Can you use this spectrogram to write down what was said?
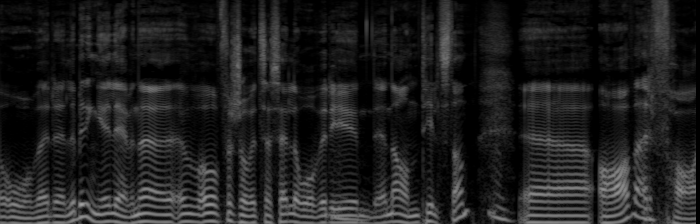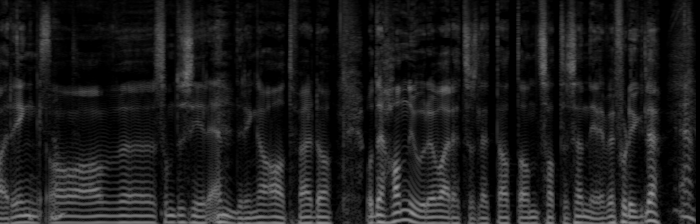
over, eller bringe elevene, og for så vidt seg selv, over i mm. en annen tilstand. Mm. Uh, av erfaring og av, uh, som du sier, endring av atferd. Og, og, det han gjorde, var rett og slett at han satte seg ned ved flygelet ja.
